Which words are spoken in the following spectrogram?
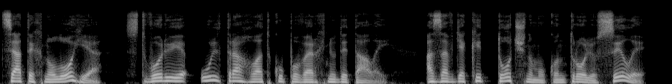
Ця технологія створює ультрагладку поверхню деталей, а завдяки точному контролю сили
